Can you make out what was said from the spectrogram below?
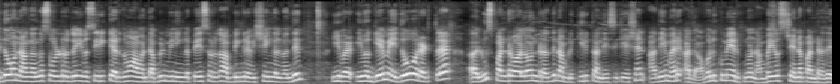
ஏதோ ஒன்று அங்கங்கே சொல்கிறதும் இவன் சிரிக்கிறதும் அவன் டபுள் மீனிங்கில் பேசுகிறதும் அப்படிங்கிற விஷயங்கள் வந்து இவ இவ கேமை ஏதோ ஒரு இடத்துல லூஸ் பண்ணுறாளோன்றது நம்மளுக்கு இருக்குது அந்த சுச்சுவேஷன் அதே மாதிரி அது அவளுக்குமே இருக்கணும். நம்ம யோசிச்சு என்ன பண்ணுறது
